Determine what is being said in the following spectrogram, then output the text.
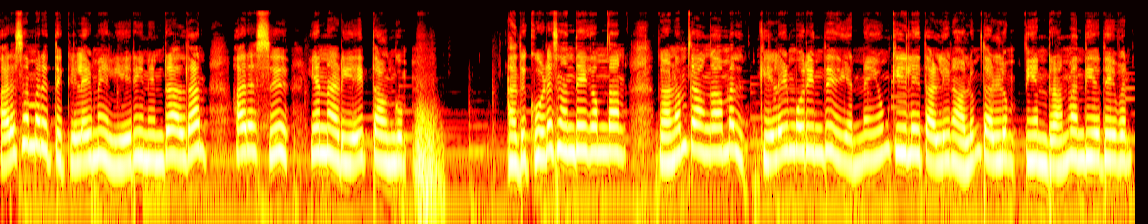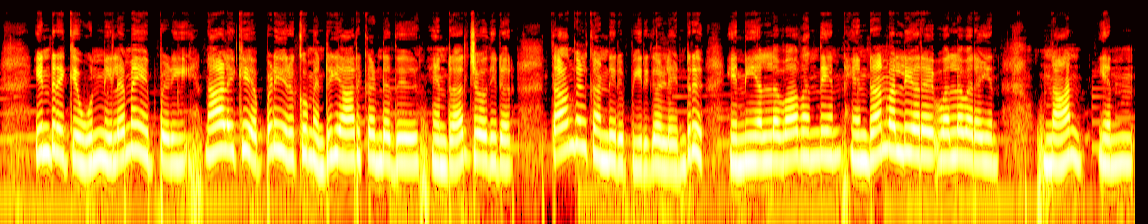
அரசமரத்து கிளைமேல் ஏறி நின்றால்தான் அரசு என் அடியை தாங்கும். அது கூட சந்தேகம்தான். கணம் தாங்காமல் கிளை முறிந்து என்னையும் கீழே தள்ளினாலும் தள்ளும் என்றான் வந்தியத்தேவன். இன்றைக்கு உன் நிலைமை எப்படி? நாளைக்கு எப்படி இருக்கும் என்று யார் கண்டது? என்றார் ஜோதிடர். தாங்கள் கண்டிருப்பீர்கள் என்று எண்ணி அல்லவா வந்தேன் என்றான் வள்ளியரை வல்லவரையன். நான் என்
